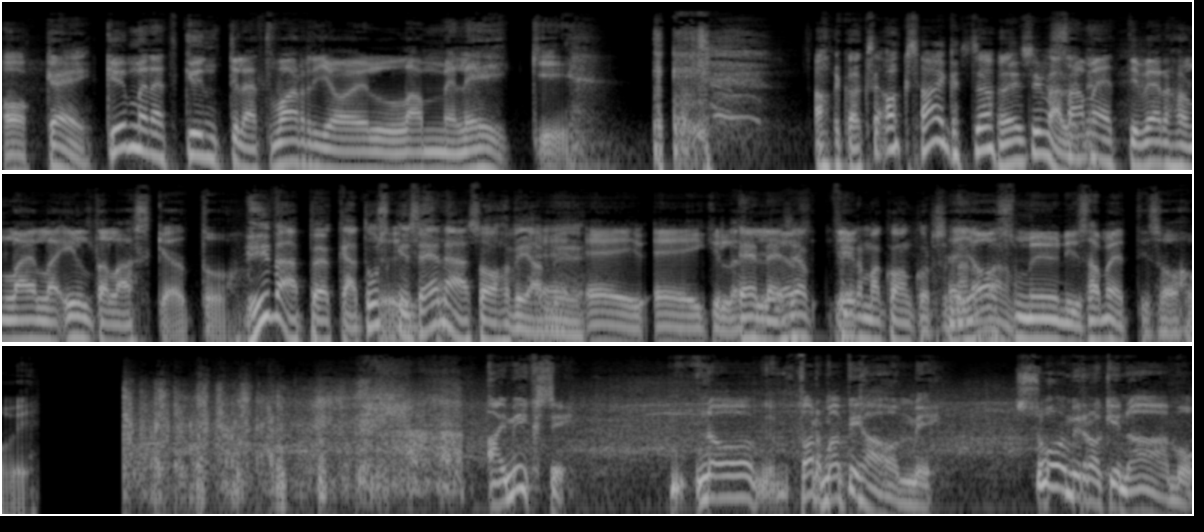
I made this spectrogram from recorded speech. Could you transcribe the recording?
Okei. Okay. Kymmenet kynttilät varjoillamme leikkii. Alkaako se, onko se aika se on syvällinen? Sametti verhon lailla ilta laskeutuu. Hyvä pökä, tuskin se enää sohvia myy. Ei, ei, ei kyllä. Ellei se jos- ole firma konkurssi. Jos varma. myy, niin sametti sohvii. Ai miksi? No, varmaan pihahommi. Suomi Rokin aamu.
